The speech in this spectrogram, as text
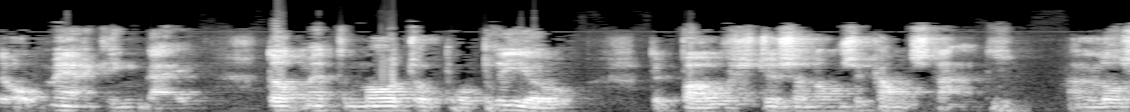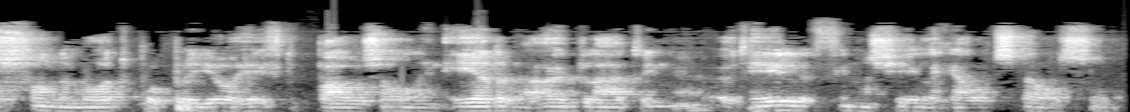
de opmerking bij dat met de motor proprio de paus dus aan onze kant staat. En los van de motor proprio heeft de paus al in eerdere uitlatingen het hele financiële geldstelsel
